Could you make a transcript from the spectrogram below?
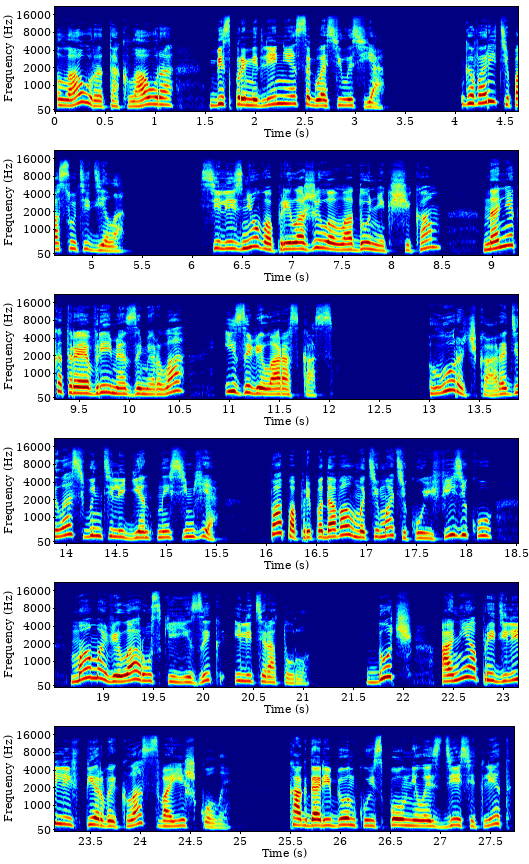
Лаура так Лаура, без промедления согласилась я. Говорите по сути дела. Селезнева приложила ладони к щекам, на некоторое время замерла и завела рассказ. Лорочка родилась в интеллигентной семье. Папа преподавал математику и физику, мама вела русский язык и литературу. Дочь они определили в первый класс своей школы. Когда ребенку исполнилось 10 лет,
